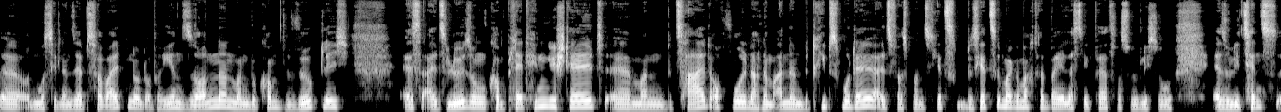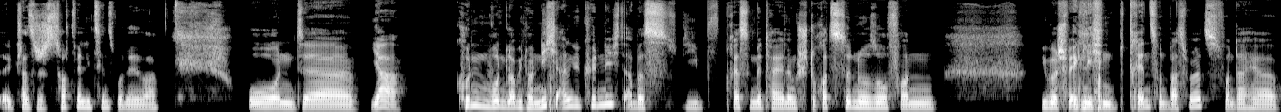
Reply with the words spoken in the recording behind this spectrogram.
äh, und muss ihn dann selbst verwalten und operieren, sondern man bekommt wirklich es als Lösung komplett hingestellt. Äh, man bezahlt auch wohl nach einem anderen Betriebsmodell, als was man es jetzt bis jetzt immer gemacht hat bei Elastic Path, was wirklich so eher so Lizenz, äh, klassisches Software-Lizenzmodell war. Und äh, ja, Kunden wurden, glaube ich, noch nicht angekündigt, aber es, die Pressemitteilung strotzte nur so von überschwänglichen Trends und Buzzwords. Von daher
